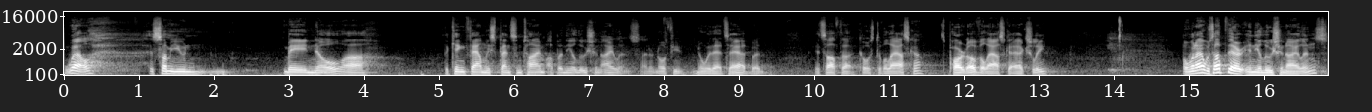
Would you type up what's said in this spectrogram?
Well, as some of you may know, uh, the King family spent some time up in the Aleutian Islands. I don't know if you know where that's at, but it's off the coast of Alaska. It's part of Alaska, actually. But when I was up there in the Aleutian Islands,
